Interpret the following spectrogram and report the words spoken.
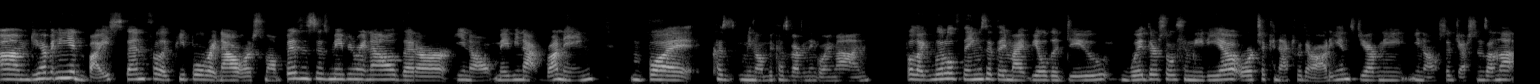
um do you have any advice then for like people right now or small businesses maybe right now that are you know maybe not running but because you know because of everything going on but like little things that they might be able to do with their social media or to connect with their audience. Do you have any, you know, suggestions on that?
